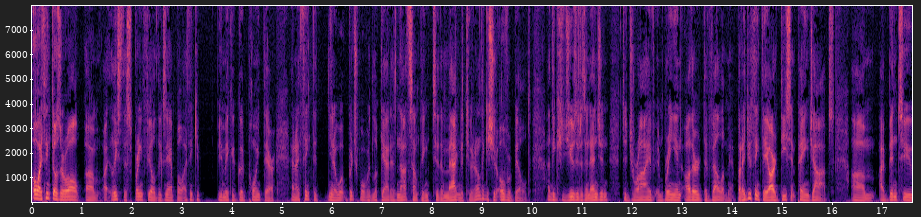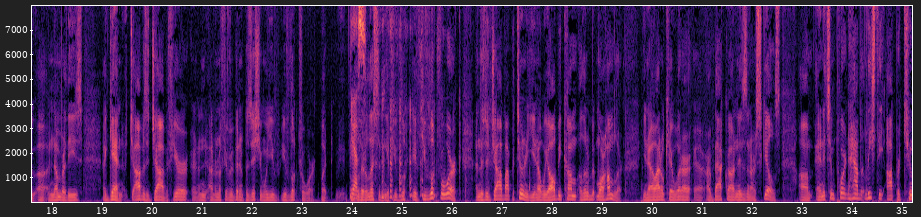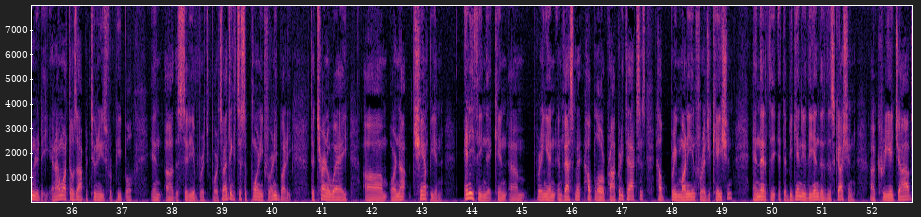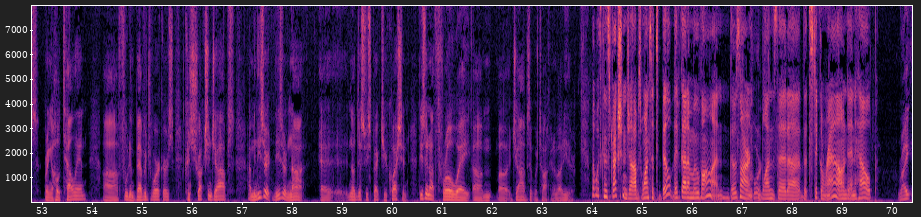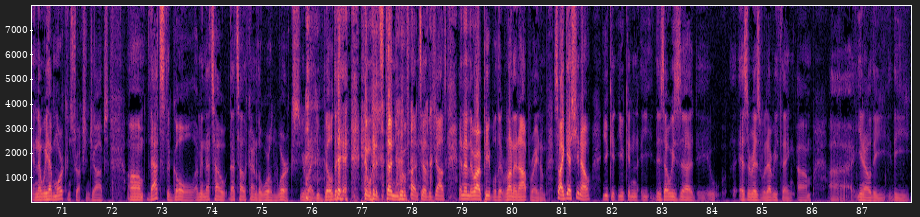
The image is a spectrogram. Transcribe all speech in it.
Oh, I think those are all, um, at least the Springfield example. I think you you make a good point there, and I think that you know what Bridgeport would look at is not something to the magnitude. I don't think you should overbuild. I think you should use it as an engine to drive and bring in other development. But I do think they are decent paying jobs. Um, I've been to uh, a number of these again, a job is a job. If you're, I don't know if you've ever been in a position where you've, you've looked for work, but people yes. that are listening, if you've looked, if you've looked for work and there's a job opportunity, you know, we all become a little bit more humbler. You know, I don't care what our uh, our background is and our skills, um, and it's important to have at least the opportunity. And I want those opportunities for people in uh, the city of Bridgeport. So I think it's disappointing for anybody to turn away um, or not champion anything that can um, bring in investment, help lower property taxes, help bring money in for education, and then at the, at the beginning of the end of the discussion, uh, create jobs, bring a hotel in, uh, food and beverage workers, construction jobs. I mean, these are these are not. Uh, no disrespect to your question, these are not throwaway um, uh, jobs that we're talking about either. But with construction jobs, once it's built, they've got to move on. Those aren't ones that uh, that stick around and help right? And then we have more construction jobs. Um, that's the goal. I mean, that's how that's how the kind of the world works. You're right. You build it, and when it's done, you move on to other jobs. And then there are people that run and operate them. So I guess you know you can you can. There's always uh, as there is with everything. Um, uh, you know the the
